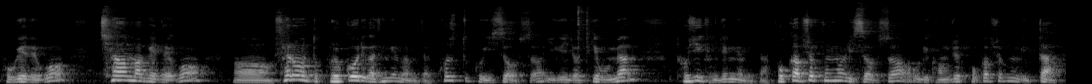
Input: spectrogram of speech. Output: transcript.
보게 되고 체험하게 되고 어, 새로운 또 볼거리가 생기는 겁니다. 코스트코 있어 없어 이게 이제 어떻게 보면 도시 경쟁력이다. 복합 쇼핑몰 있어 없어 우리 광주에 복합 쇼핑몰 있다.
